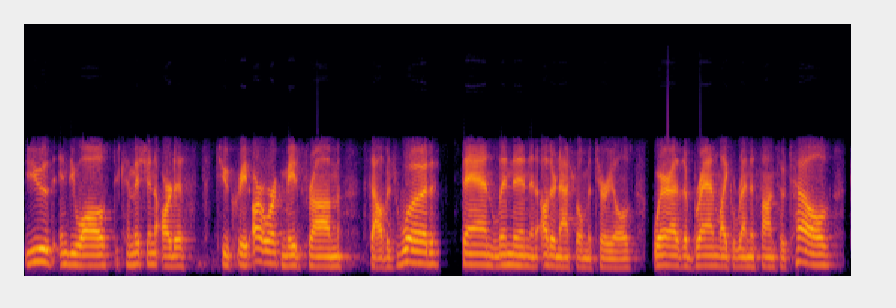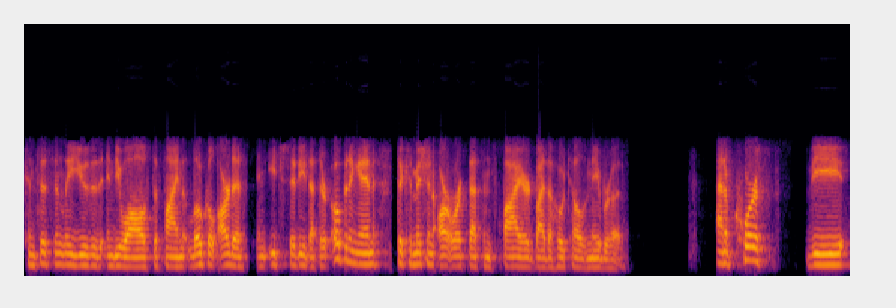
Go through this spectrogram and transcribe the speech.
used indie walls to commission artists to create artwork made from salvaged wood, sand, linen, and other natural materials, whereas a brand like Renaissance Hotels consistently uses indie walls to find local artists in each city that they're opening in to commission artwork that's inspired by the hotel's neighborhood. And of course, the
